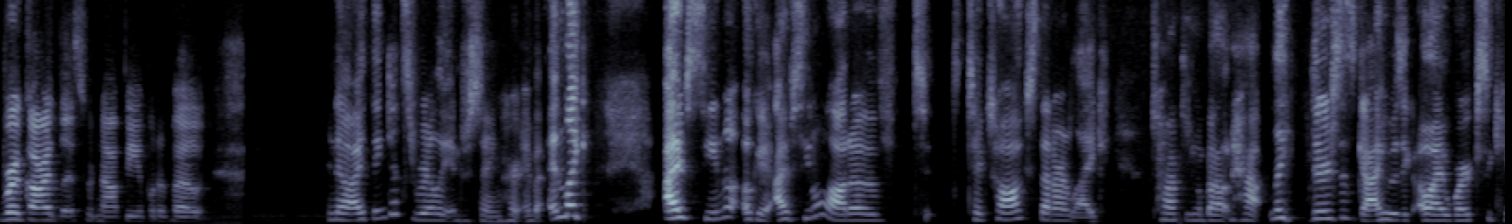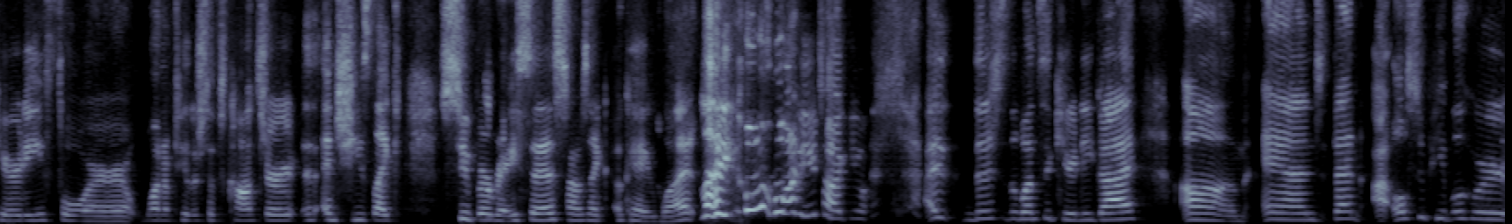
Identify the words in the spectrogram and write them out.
regardless, would not be able to vote. No, I think it's really interesting her impact. And like I've seen okay, I've seen a lot of t- TikToks that are like talking about how like there's this guy who was like, "Oh, I work security for one of Taylor Swift's concert and she's like super racist." I was like, "Okay, what? Like what are you talking about?" I there's the one security guy um and then also people who are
